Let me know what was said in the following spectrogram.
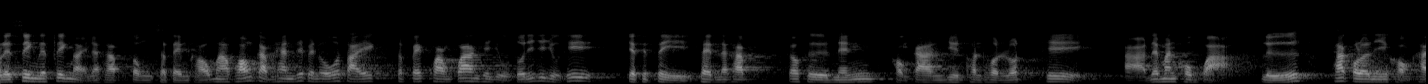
เลสซิ่งเลสซิ่งหน่อยนะครับ ตรงสเต็มเขามาพร้อมกับแฮนด์ที่เป็นโอเวอร์ไซส์สเปคความกว้างจะอยู่ ตัวนี้จะอยู่ที่ 74 เซนนะครับ ก็คือเน้นของการยืนคอนโทรลรถที่ได้มั่นคงกว่า หรือถ้ากรณีของใคร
